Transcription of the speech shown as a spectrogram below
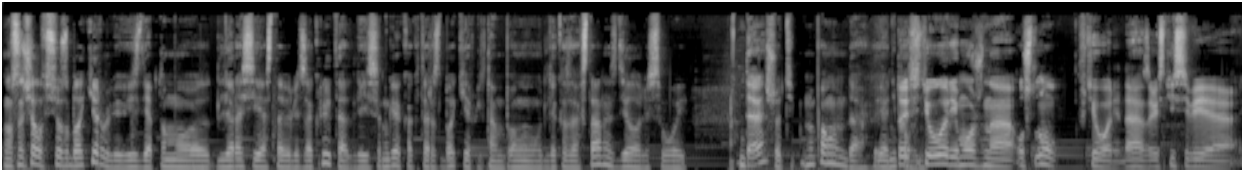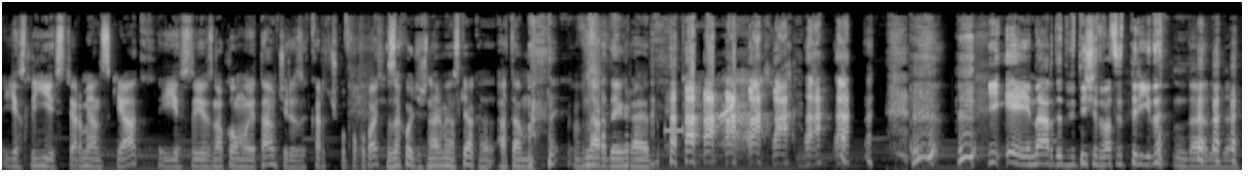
Но сначала все заблокировали везде, а потом э, для России оставили закрыто, а для СНГ как-то разблокировали. Там, по-моему, для Казахстана сделали свой. Да? Что типа, ну, по-моему, да, я не То помню. есть в теории можно, ну, в теории, да, завести себе, если есть армянский ак, и если есть знакомые там, через их карточку покупать. Заходишь на армянский ак, а, а там в нарды играют. И эй, Нарды 2023, да? Да-да-да.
